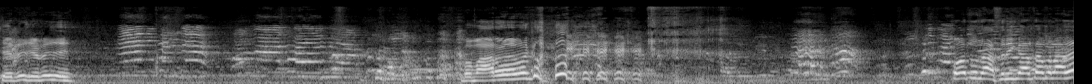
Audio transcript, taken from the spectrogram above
ਜਿਹੜੇ ਜਿਹੜੇ ਜੇ। ਬਿਮਾਰ ਹੋਇਆ ਵਾ ਕੋ ਉਹ ਤੂੰ ਦੱਸ ਨਹੀਂ ਕਰਦਾ ਬੁਲਾ ਦੇ।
